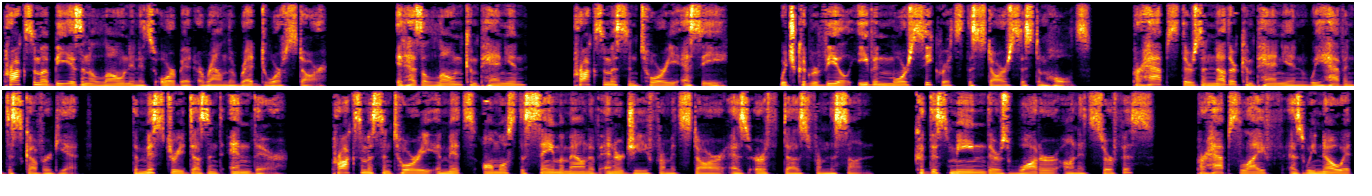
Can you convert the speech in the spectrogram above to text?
Proxima b isn't alone in its orbit around the red dwarf star. It has a lone companion, Proxima Centauri c, which could reveal even more secrets the star system holds. Perhaps there's another companion we haven't discovered yet. The mystery doesn't end there. Proxima Centauri emits almost the same amount of energy from its star as Earth does from the Sun. Could this mean there's water on its surface? Perhaps life, as we know it,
